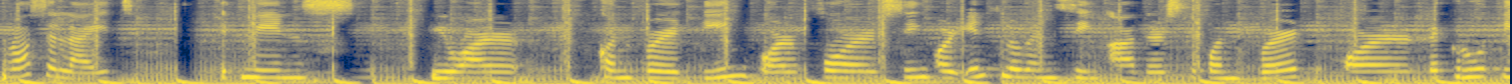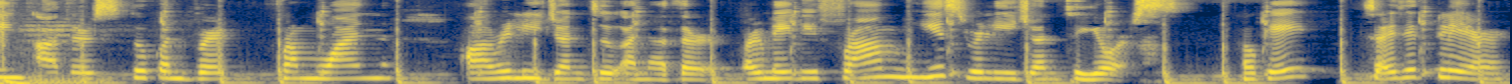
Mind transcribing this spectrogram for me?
proselyte, it means you are converting or forcing or influencing others to convert or recruiting others to convert from one uh, religion to another or maybe from his religion to yours. Okay? So is it clear?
